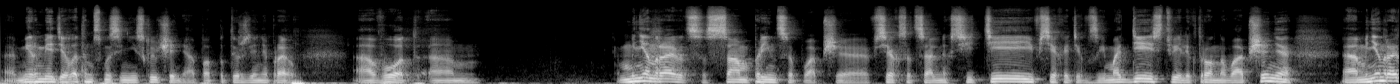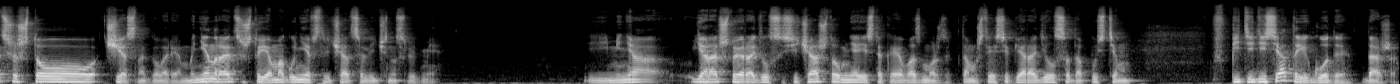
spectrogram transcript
э, мир медиа в этом смысле не исключение, а по- подтверждение правил. А Вот. Мне нравится сам принцип вообще всех социальных сетей, всех этих взаимодействий, электронного общения. Э, Мне нравится, что, честно говоря, мне нравится, что я могу не встречаться лично с людьми. И меня... Я рад, что я родился сейчас, что у меня есть такая возможность. Потому что если бы я родился, допустим, в 50-е годы даже,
